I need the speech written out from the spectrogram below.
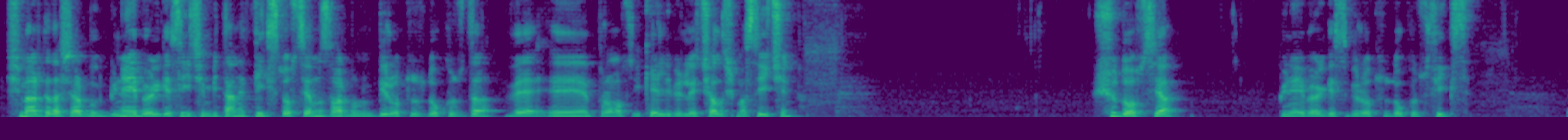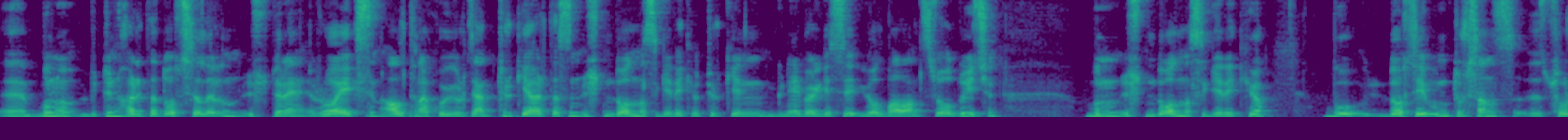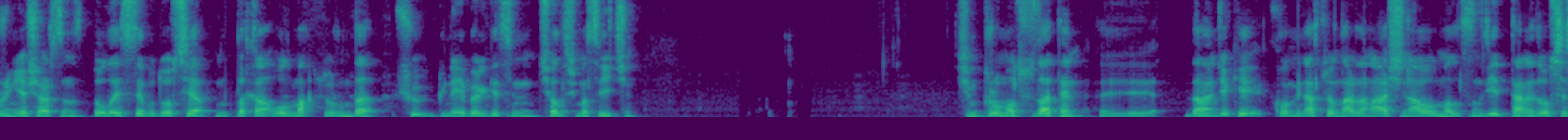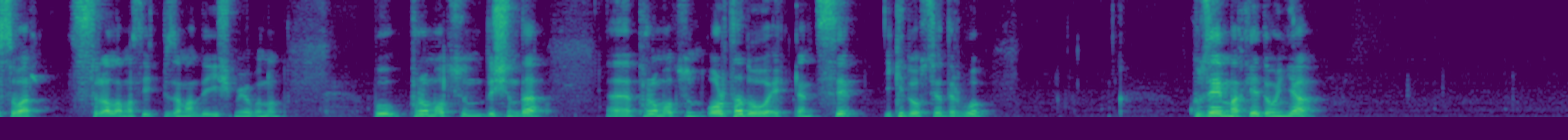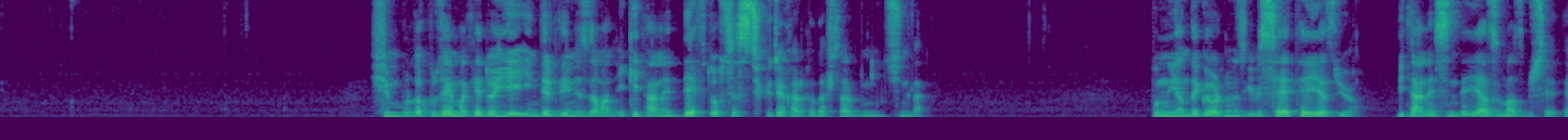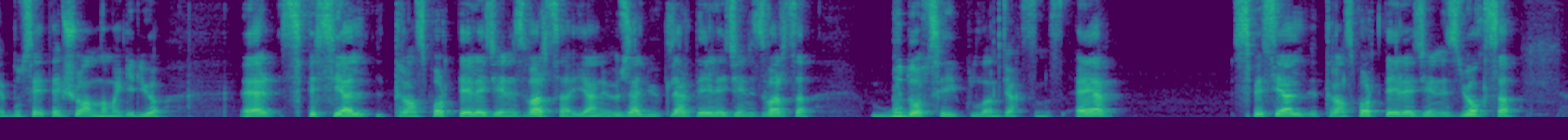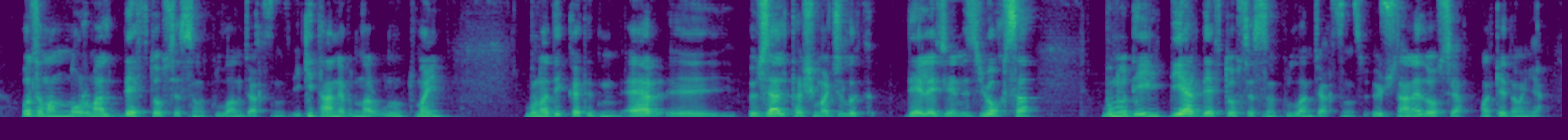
Şimdi arkadaşlar bu güney bölgesi için bir tane fix dosyamız var. Bunun 1.39'da ve e, Promos 251 ile çalışması için şu dosya güney bölgesi 1.39 fix ee, bunu bütün harita dosyalarının üstüne ROEX'in altına koyuyoruz. Yani Türkiye haritasının üstünde olması gerekiyor. Türkiye'nin güney bölgesi yol bağlantısı olduğu için bunun üstünde olması gerekiyor. Bu dosyayı unutursanız e, sorun yaşarsınız. Dolayısıyla bu dosya mutlaka olmak zorunda şu güney bölgesinin çalışması için. Şimdi Promots'u zaten e, daha önceki kombinasyonlardan aşina olmalısınız. 7 tane dosyası var. Sıralaması hiçbir zaman değişmiyor bunun. Bu Promots'un dışında e, Orta Doğu eklentisi. İki dosyadır bu. Kuzey Makedonya Şimdi burada Kuzey Makedonya'yı indirdiğiniz zaman iki tane def dosyası çıkacak arkadaşlar bunun içinden. Bunun yanında gördüğünüz gibi ST yazıyor. Bir tanesinde yazmaz bu ST. Bu ST şu anlama geliyor. Eğer spesiyel transport DLC'niz varsa yani özel yükler DLC'niz varsa bu dosyayı kullanacaksınız. Eğer spesiyel transport DLC'niz yoksa o zaman normal def dosyasını kullanacaksınız. İki tane bunlar unutmayın. Buna dikkat edin. Eğer e, özel taşımacılık DLC'niz yoksa bunu değil diğer def dosyasını kullanacaksınız. 3 tane dosya Makedonya.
